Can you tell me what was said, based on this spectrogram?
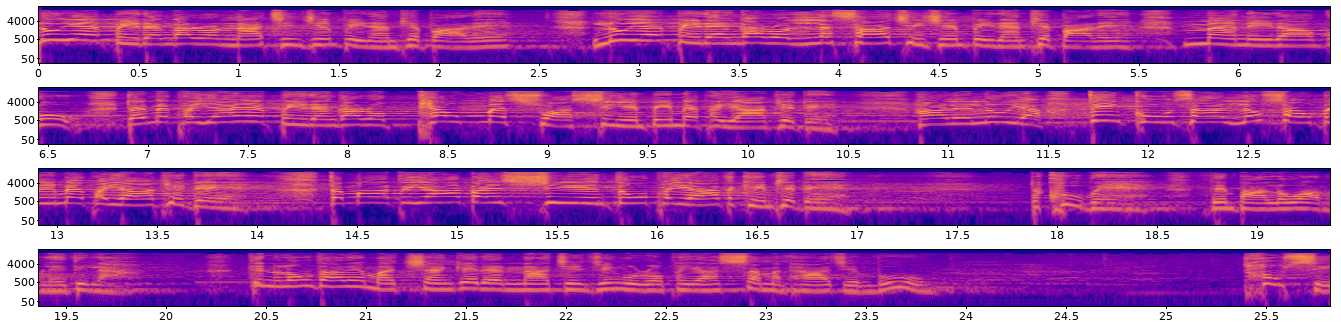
လူရဲ့ပေတံကတော့နာကျင်ခြင်းပေတံဖြစ်ပါတယ်လူရဲ့ပေတံကတော့လက်စားချေခြင်းပေတံဖြစ်ပါတယ်မှန်နေတာကိုဒါပေမဲ့ဖရားရဲ့ပေတံကတော့ဖြောင့်မတ်စွာစီရင်ပေးမဲ့ဖရားဖြစ်တယ်ဟာလေလုယာသင်ကိုယ်စားလှုပ်ဆောင်ပေးမဲ့ဖရားဖြစ်တယ်တမန်တရားအတိုင်းစီရင်သောဖရားသခင်ဖြစ်တယ်တခုပဲသင်ဘာလုပ်ရမလဲသိလားသင်နှလုံးသားထဲမှာခြံခဲ့တဲ့နာကျင်ခြင်းကိုတော့ဖရားဆက်မထားခြင်းဘူး ထုတ်စေ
